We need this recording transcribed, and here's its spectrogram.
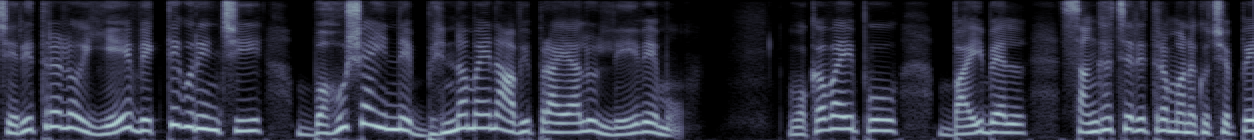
చరిత్రలో ఏ వ్యక్తి గురించి బహుశా ఇన్ని భిన్నమైన అభిప్రాయాలు లేవేమో. ఒకవైపు బైబెల్ సంఘచరిత్ర మనకు చెప్పే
